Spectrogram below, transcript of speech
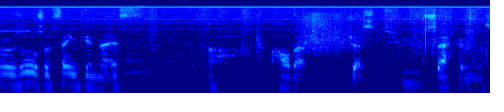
I was also thinking that if. Oh, hold up. Just two seconds.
